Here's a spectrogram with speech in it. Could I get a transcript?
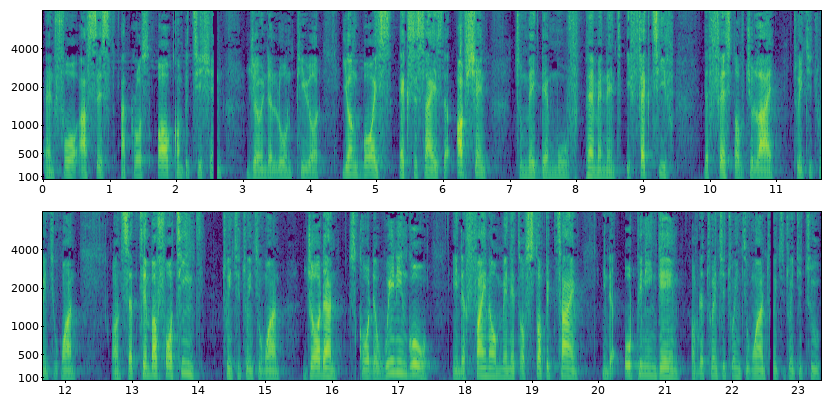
and 4 assists across all competition during the loan period. Young Boys exercise the option to make their move permanent effective the 1st of July 2021. On September 14th, 2021, Jordan scored the winning goal in the final minute of stoppage time in the opening game of the 2021-2022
